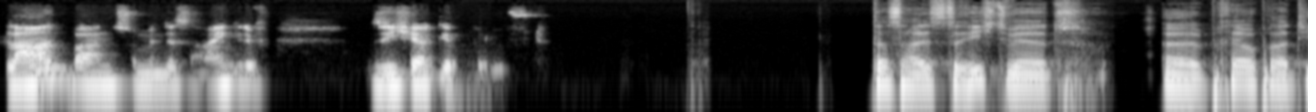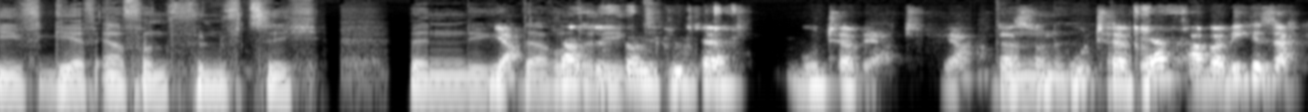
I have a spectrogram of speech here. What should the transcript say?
planbaren zumindest Eingriff sicher geprüft. Das heißt Richtwert äh, präoperativ GFR von 50 wenn die ja, darunter das ist liegt. ein guter, guter Wert. Ja, das ist ein guter Wert. Aber wie gesagt,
